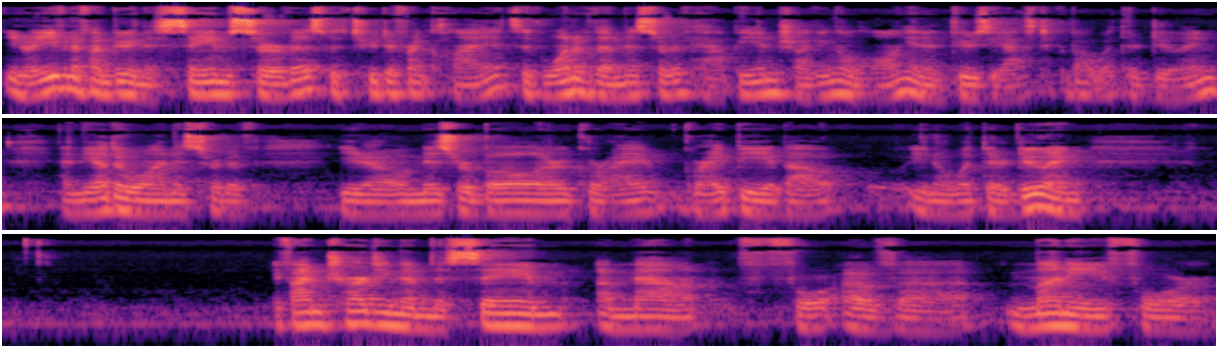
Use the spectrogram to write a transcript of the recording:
you know, even if I'm doing the same service with two different clients, if one of them is sort of happy and chugging along and enthusiastic about what they're doing, and the other one is sort of, you know, miserable or gri- gripey about, you know, what they're doing, if I'm charging them the same amount for of uh, money for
